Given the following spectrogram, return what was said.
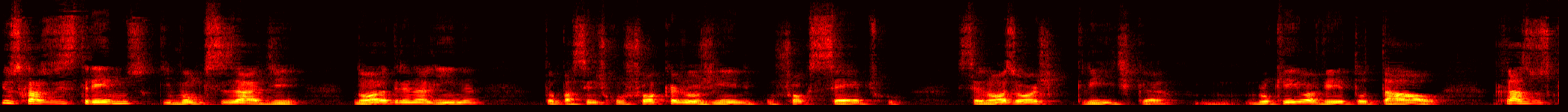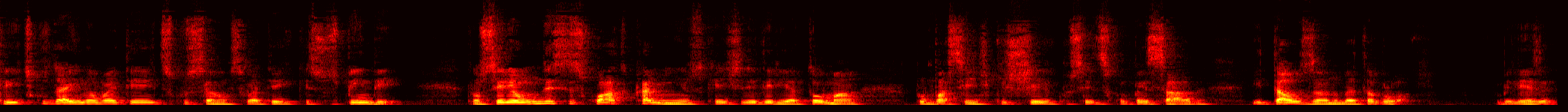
E os casos extremos, que vão precisar de noradrenalina, então paciente com choque cardiogênico, com choque séptico, estenose aórtica crítica, bloqueio AV total, casos críticos daí não vai ter discussão, você vai ter que suspender. Então seria um desses quatro caminhos que a gente deveria tomar para um paciente que chega com ser descompensada e está usando beta-block. Beleza?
